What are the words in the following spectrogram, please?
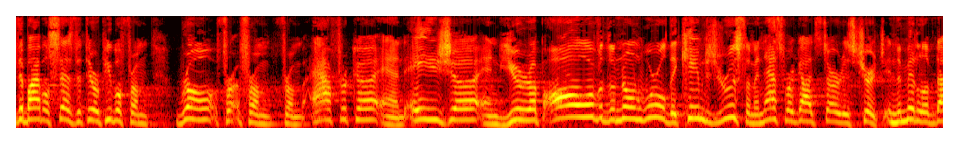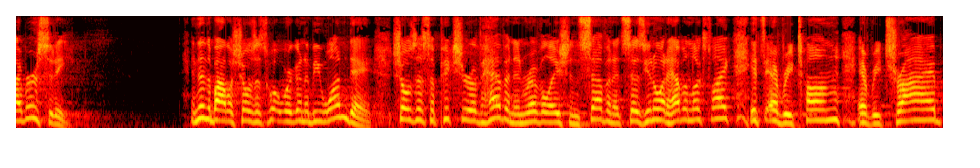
the Bible says that there were people from, Rome, from, from Africa and Asia and Europe, all over the known world. They came to Jerusalem, and that's where God started his church, in the middle of diversity. And then the Bible shows us what we're going to be one day. Shows us a picture of heaven in Revelation 7. It says, you know what heaven looks like? It's every tongue, every tribe,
